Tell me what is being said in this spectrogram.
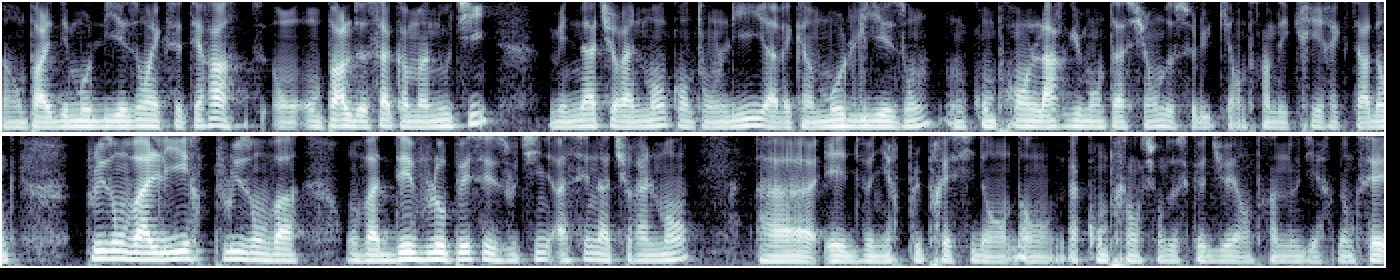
Euh, on parlait des mots de liaison, etc. On parle de ça comme un outil, mais naturellement, quand on lit avec un mot de liaison, on comprend l'argumentation de celui qui est en train d'écrire, etc. Donc, plus on va lire, plus on va, on va développer ces outils assez naturellement euh, et devenir plus précis dans, dans la compréhension de ce que Dieu est en train de nous dire. Donc, c'est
